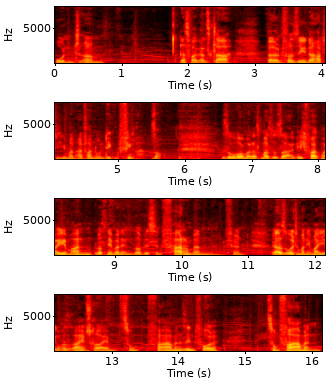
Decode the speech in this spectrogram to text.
Und ähm, das war ganz klar äh, ein Versehen, da hatte jemand einfach nur einen dicken Finger. So. So wollen wir das mal so sagen. Ich frage mal eben an, was nehmen wir denn? So ein bisschen Farmen. Für, ja, sollte man immer irgendwas reinschreiben. Zum Farmen sinnvoll. Zum Farmen.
